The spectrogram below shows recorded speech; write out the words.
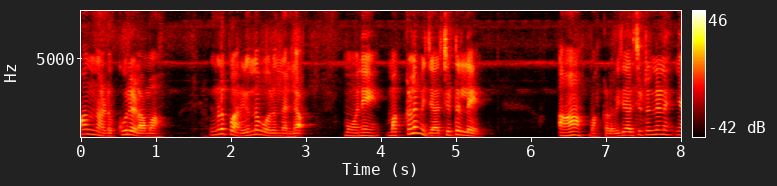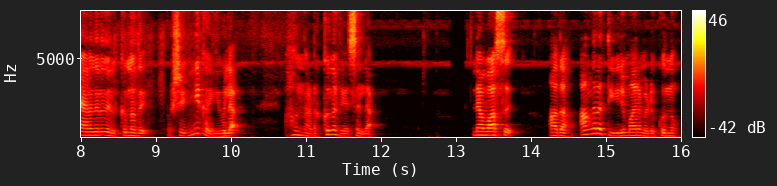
അത് നടക്കൂലളാമാ നിങ്ങൾ പറയുന്ന പോലൊന്നല്ല. മോനെ മക്കളെ വിചാരിച്ചിട്ടല്ലേ? ആ മക്കളെ വിചാരിച്ചിട്ട് തന്നെയാണ് ഞാനതിന് നിൽക്കുന്നത്. പക്ഷെ ഇനി കഴിയൂല. അത് നടക്കുന്ന കേസല്ല. നവാസ് അതാ അങ്ങനെ തീരുമാനമെടുക്കുന്നു.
